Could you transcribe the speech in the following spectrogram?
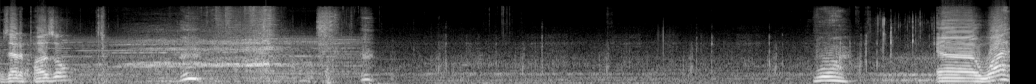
Is that a puzzle? what? Uh, what?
